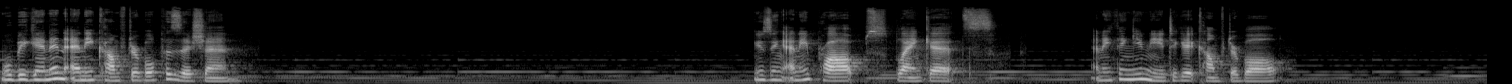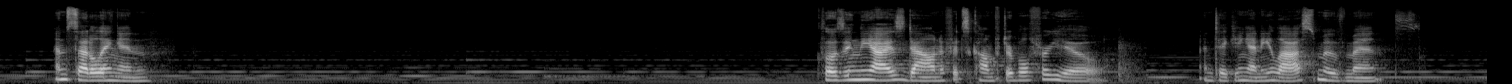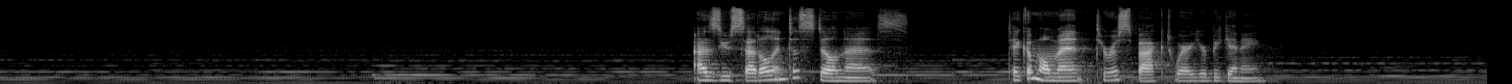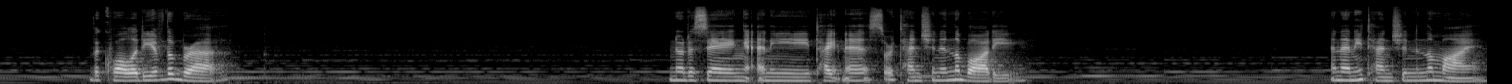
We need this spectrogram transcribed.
We'll begin in any comfortable position. Using any props, blankets, anything you need to get comfortable, and settling in. Closing the eyes down if it's comfortable for you, and taking any last movements. As you settle into stillness, take a moment to respect where you're beginning. The quality of the breath. Noticing any tightness or tension in the body, and any tension in the mind.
